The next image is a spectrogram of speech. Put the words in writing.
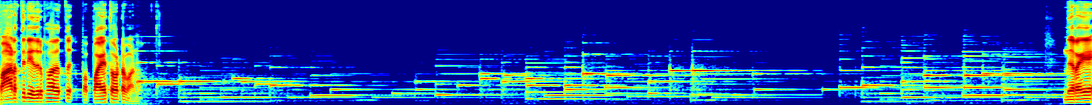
പാടത്തിന്റെ എതിർഭാഗത്ത് പപ്പായത്തോട്ടമാണ്. നിറയെ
